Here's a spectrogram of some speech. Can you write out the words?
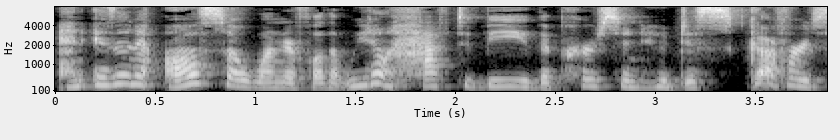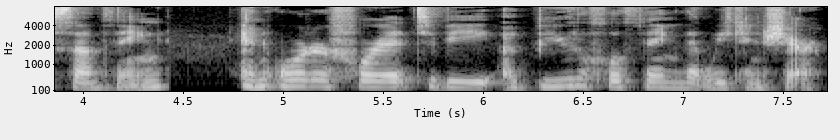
And isn't it also wonderful that we don't have to be the person who discovered something in order for it to be a beautiful thing that we can share?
